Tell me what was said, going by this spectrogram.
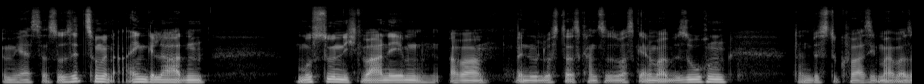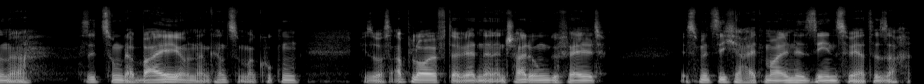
wie heißt das, so Sitzungen eingeladen. Musst du nicht wahrnehmen, aber wenn du Lust hast, kannst du sowas gerne mal besuchen. Dann bist du quasi mal bei so einer Sitzung dabei und dann kannst du mal gucken, wie sowas abläuft. Da werden dann Entscheidungen gefällt. Ist mit Sicherheit mal eine sehenswerte Sache.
